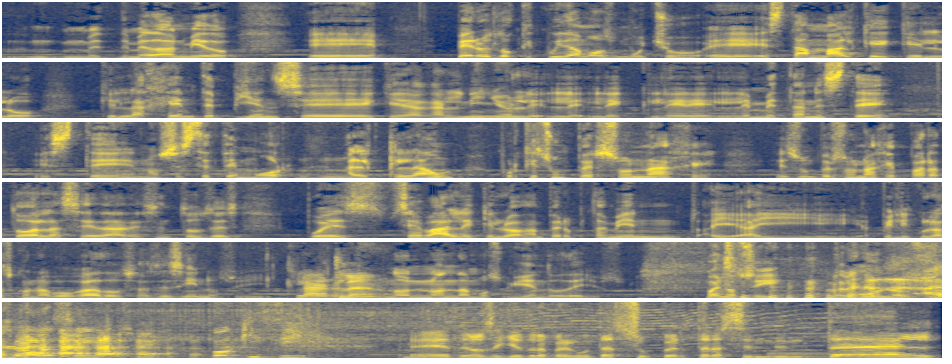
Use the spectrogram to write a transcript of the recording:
me, me daban miedo. Eh, pero es lo que cuidamos mucho. Eh, está mal que, que, lo, que la gente piense, que al niño le, le- le- le- le metan este, este, no sé, este temor al clown, porque es un personaje, es un personaje para todas las edades. Entonces, pues se vale que lo hagan, pero también hay, hay películas con abogados asesinos y Claro. Claro. no, no andamos huyendo de ellos. Bueno, sí, algunos. Algunos sí. Poqui sí. Eh, tenemos aquí otra pregunta súper trascendental.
